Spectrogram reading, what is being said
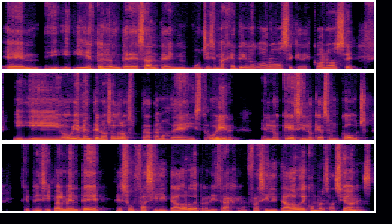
Em, y, esto es lo interesante, hay muchísima gente que no conoce, que desconoce, y, obviamente nosotros tratamos de instruir en lo que es y lo que hace un coach, que principalmente es un facilitador de aprendizaje, un facilitador de conversaciones.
